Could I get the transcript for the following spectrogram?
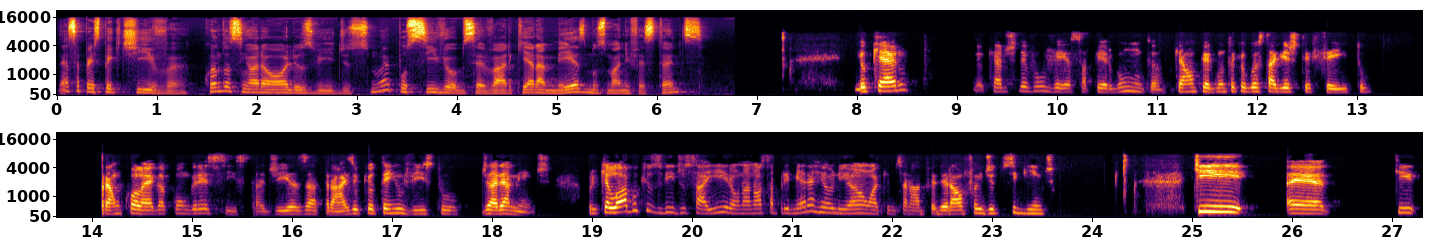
Nessa perspectiva, quando a senhora olha os vídeos, não é possível observar que eram mesmo os manifestantes? Eu quero, eu quero te devolver essa pergunta, que é uma pergunta que eu gostaria de ter feito para um colega congressista dias atrás, e o que eu tenho visto diariamente. Porque logo que os vídeos saíram, na nossa primeira reunião aqui no Senado Federal, foi dito o seguinte: que, é, que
